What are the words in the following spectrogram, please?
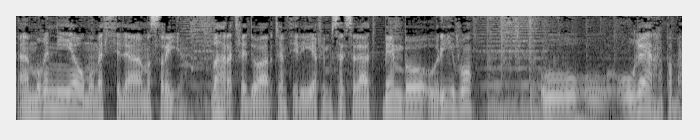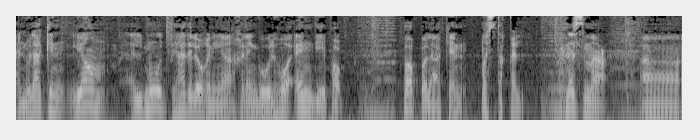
آه، مغنية وممثلة مصرية. ظهرت في أدوار تمثيلية في مسلسلات بيمبو وريفو. و... وغيرها طبعا. ولكن اليوم ال mood في هذه الأغنية خلينا نقول هو indie pop pop ولكن مستقل. نسمع آه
